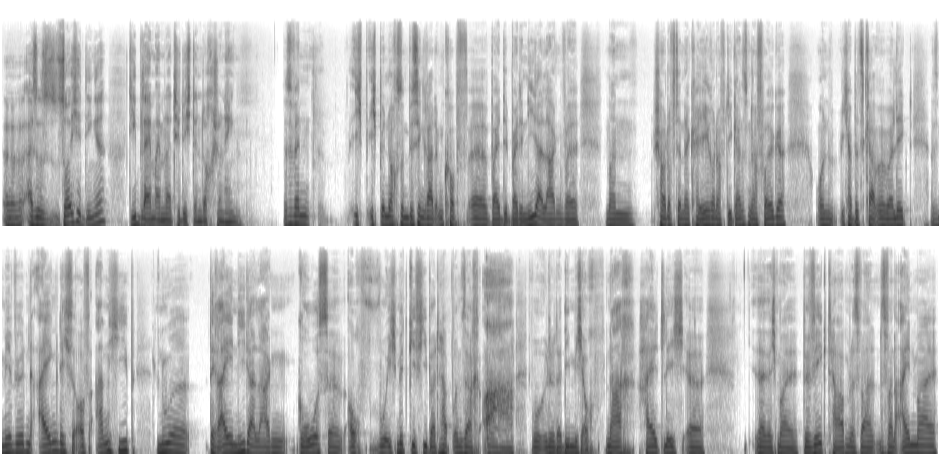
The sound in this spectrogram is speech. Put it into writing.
Äh, also solche Dinge, die bleiben einem natürlich dann doch schon hängen. Also wenn, ich, ich bin noch so ein bisschen gerade im Kopf äh, bei, de, bei den Niederlagen, weil man schaut auf deine Karriere und auf die ganzen Erfolge und ich habe jetzt gerade mal überlegt, also mir würden eigentlich so auf Anhieb nur drei Niederlagen große, auch wo ich mitgefiebert habe und sag, ah, wo oder die mich auch nachhaltlich äh, sag ich mal, bewegt haben. Das war, das waren einmal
